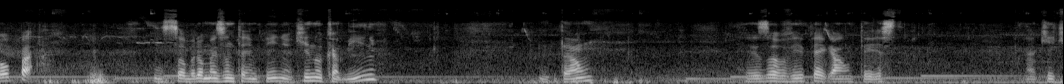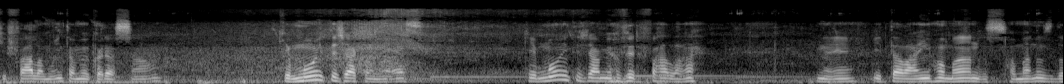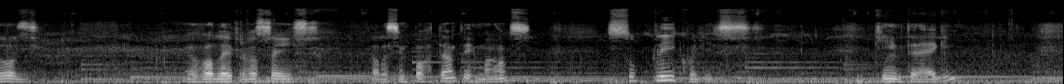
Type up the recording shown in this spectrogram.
Opa! Me sobrou mais um tempinho aqui no caminho. Então, resolvi pegar um texto aqui que fala muito ao meu coração, que muitos já conhecem, que muitos já me ouviram falar, né? E tá lá em Romanos, Romanos 12. Eu vou ler para vocês. Fala assim: portanto, irmãos, suplico-lhes que entreguem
